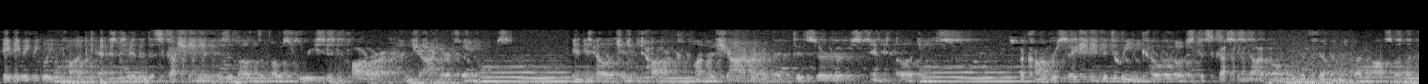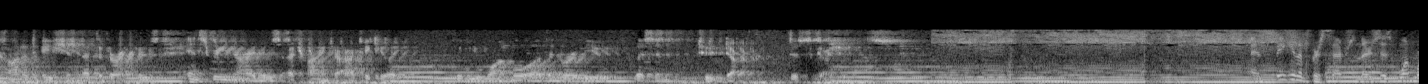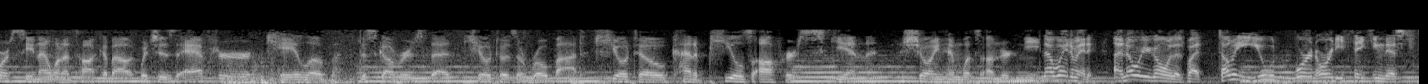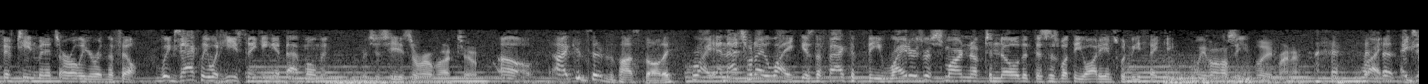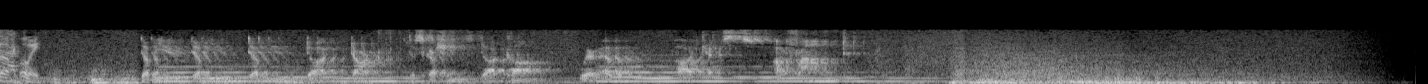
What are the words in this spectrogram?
A weekly podcast where the discussion is about the most recent horror and genre films. Intelligent talk on a genre that deserves intelligence. A conversation between co-hosts discussing not only the film, but also the connotation that the directors and screenwriters are trying to articulate. If you want more than a review, listen to Dark Discussions. And speaking of perception, there's just one more scene I want to talk about, which is after Caleb discovers that Kyoko's a robot. Kyoko kind of peels off her skin, showing him what's underneath. Now, wait a minute. I know where you're going with this, but tell me you weren't already thinking this 15 minutes earlier in the film. Exactly what he's thinking at that moment. Which is he's a robot too. Oh, I considered the possibility. Right, and that's what I like, is the fact that the writers were smart enough to know that this is what the audience would be thinking. We've all seen Blade Runner. right, exactly. www.darkdiscussions.com, wherever podcasts are found.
